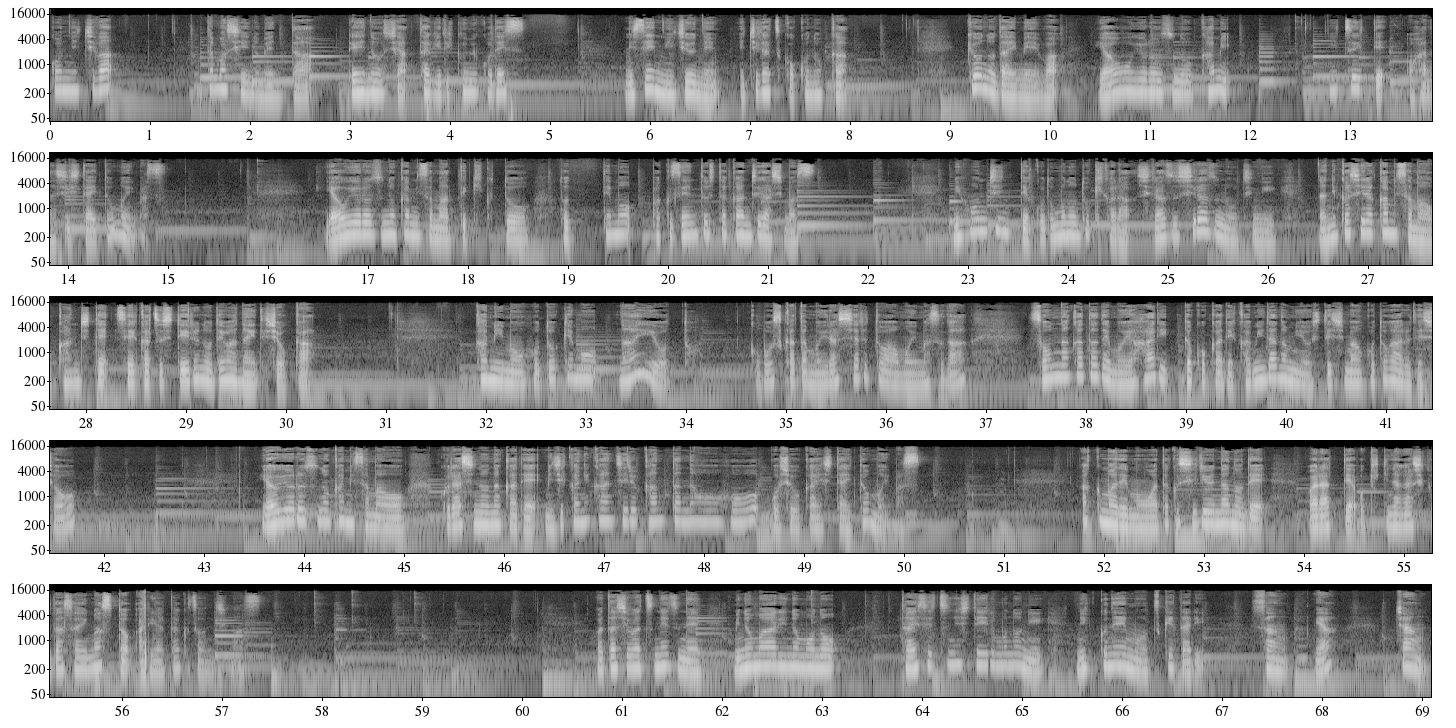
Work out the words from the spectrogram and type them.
こんにちは。魂のメンター霊能者田切久美子です。2020年1月9日今日の題名は八百万の神についてお話ししたいと思います。八百万の神様って聞くととっても漠然とした感じがします。日本人って子供の時から知らず知らずのうちに何かしら神様を感じて生活しているのではないでしょうか。神も仏もないよとこぼす方もいらっしゃるとは思いますがそんな方でもやはりどこかで神頼みをしてしまうことがあるでしょう。八百万の神様を暮らしの中で身近に感じる簡単な方法をご紹介したいと思います。あくまでも私流なので笑ってお聞き流しくださいますとありがたく存じます。私は常々身の回りのもの大切にしているものにニックネームをつけたり「さん」や「ちゃん」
